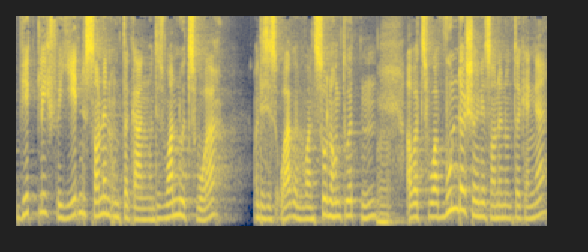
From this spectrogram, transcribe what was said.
wirklich für jeden Sonnenuntergang, und es waren nur zwei, und das ist arg, wir waren so lange dort, ja. aber zwei wunderschöne Sonnenuntergänge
